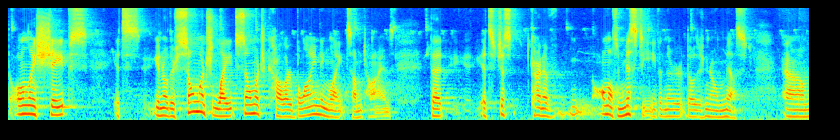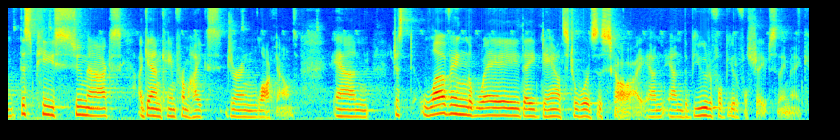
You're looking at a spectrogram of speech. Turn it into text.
the only shapes, it's, you know, there's so much light, so much color, blinding light sometimes, that it's just kind of almost misty, even though there's no mist. Um, this piece, sumacs, again, came from hikes during lockdowns. And just loving the way they dance towards the sky and, and the beautiful, beautiful shapes they make.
